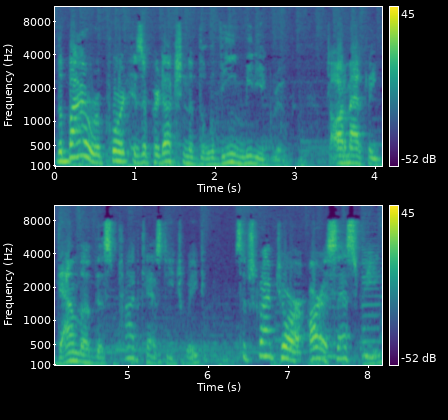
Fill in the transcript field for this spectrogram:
The Bio Report is a production of the Levine Media Group. To automatically download this podcast each week, subscribe to our RSS feed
